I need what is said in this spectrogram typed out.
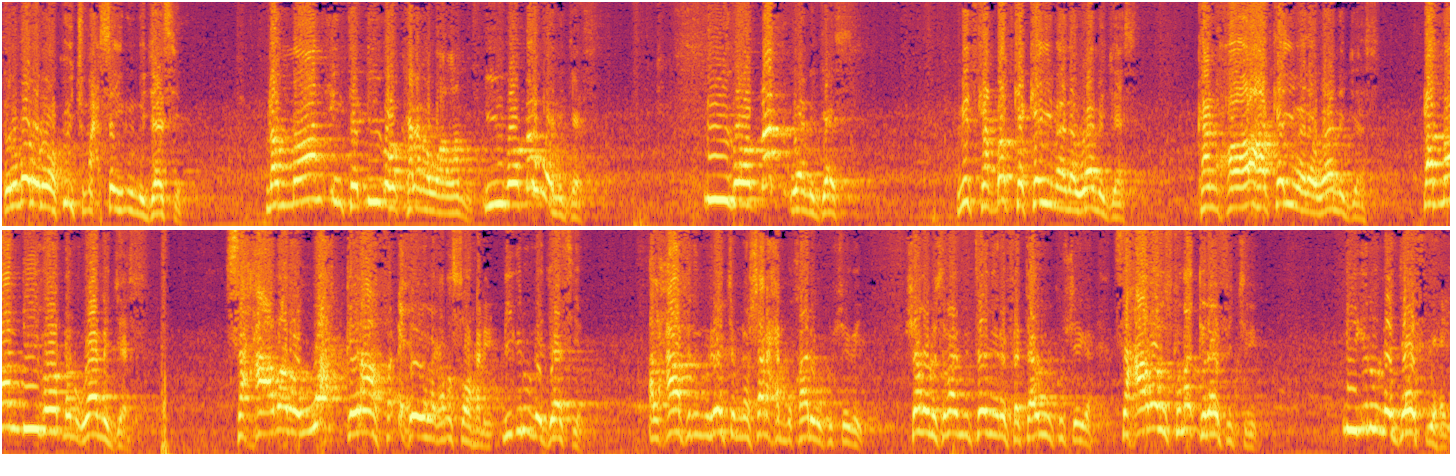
culummaduna waa ku ijmacsan yihiin uu najaasiya dhammaan inta dhiigoo kalena waa la mid. Dhiigoo dhan waa najaas dhiigoo dhan waa najaas midka dadka ka yimaada waa najaas kan xoolaha ka yimaada waa najaas dhammaan dhiigoo dhan waa najaas saxaabada wax khilaafa dhexdooda lagama soo hadhin dhiig inuu najaasiya alxaafid ibnu rajabna sharxa bukhaari uu ku sheegay. Sheekhulislaam ibnu taymiyana fataawuu ku sheega saxaabadu iskuma khilaafi jirin. Dhiig inuu najaas yahay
